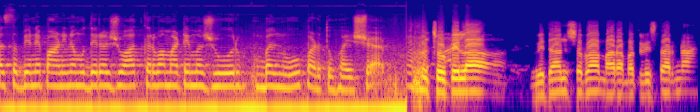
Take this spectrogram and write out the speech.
ધારાસભ્યને પાણીના મુદ્દે રજૂઆત કરવા માટે મજબૂર બનવું પડતું હોય છે. ચોટીલા વિધાનસભા મારા મત વિસ્તારના,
